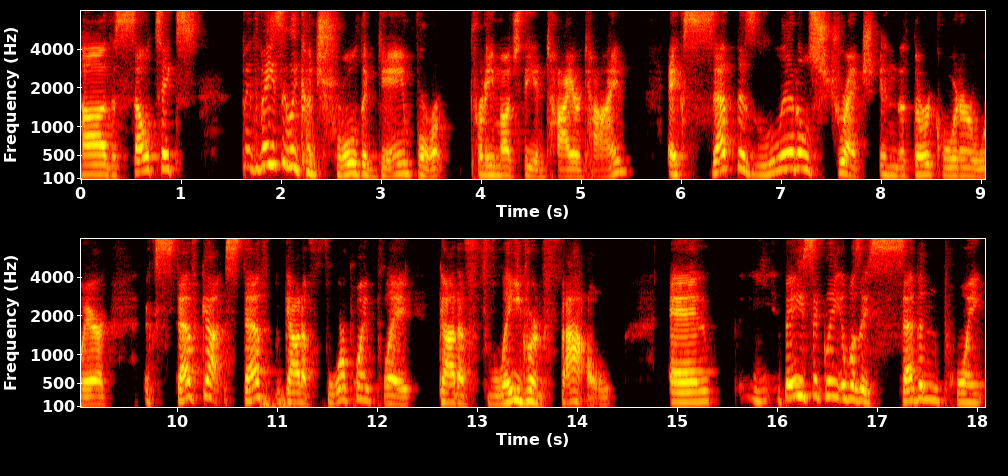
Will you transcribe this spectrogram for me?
uh the Celtics basically controlled the game for pretty much the entire time, except this little stretch in the third quarter where Steph got Steph got a four point play, got a flagrant foul, and basically it was a seven point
